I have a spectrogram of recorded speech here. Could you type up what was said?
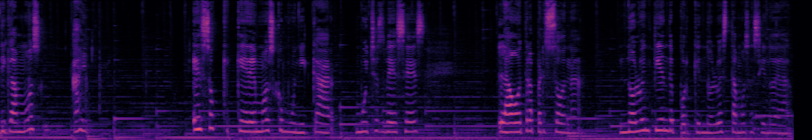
digamos, eso que queremos comunicar muchas veces la otra persona no lo entiende porque no lo estamos haciendo de la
